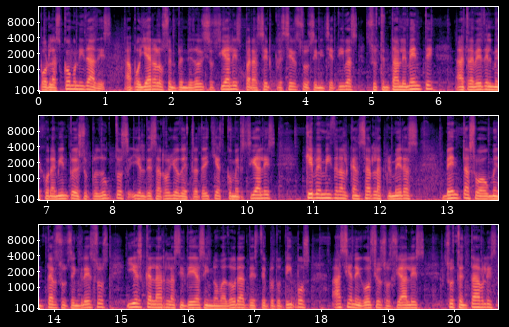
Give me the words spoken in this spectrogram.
por las comunidades, apoyar a los emprendedores sociales para hacer crecer sus iniciativas sustentablemente a través del mejoramiento de sus productos y el desarrollo de estrategias comerciales que permitan alcanzar las primeras ventas o aumentar sus ingresos y escalar las ideas innovadoras desde prototipos hacia negocios sociales sustentables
